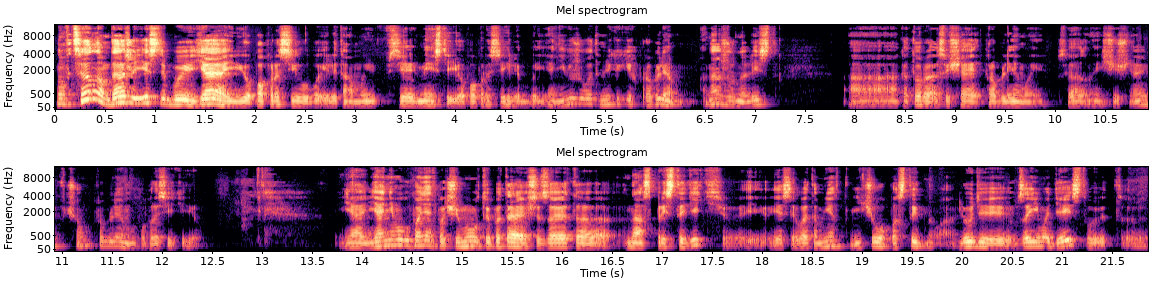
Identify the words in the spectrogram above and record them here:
Но в целом, даже если бы я ее попросил бы, или там мы все вместе ее попросили бы, я не вижу в этом никаких проблем. Она журналист, которая освещает проблемы, связанные с Чечней. В чем проблема попросить ее? Я, я не могу понять, почему ты пытаешься за это нас пристыдить, если в этом нет ничего постыдного. Люди взаимодействуют, э,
